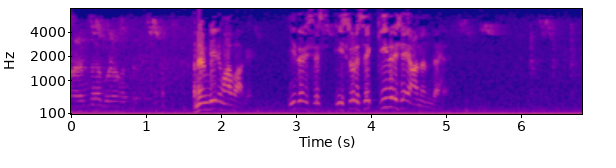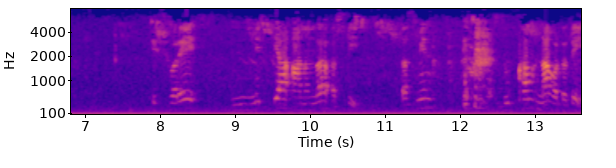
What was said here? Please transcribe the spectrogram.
आनन्दः गुणः वर्तते रणबीर महाभागे ईदृश ईश्वर से कीदृश आनंद है ईश्वरे नित्य आनन्दः अस्ति। तस्मिन् दुःखं न वर्तते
